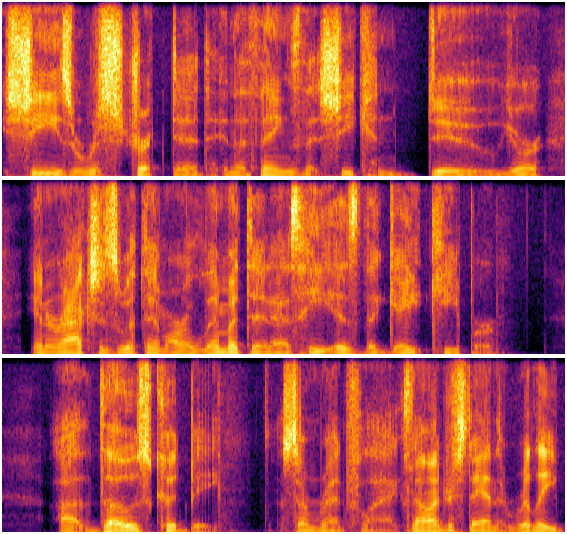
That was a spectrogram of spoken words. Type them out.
she's restricted in the things that she can do. Your interactions with them are limited as he is the gatekeeper. Uh, those could be some red flags. Now, understand that really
